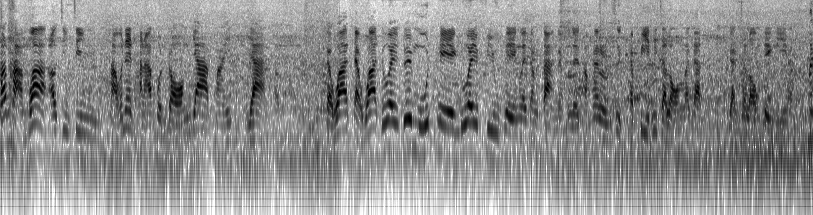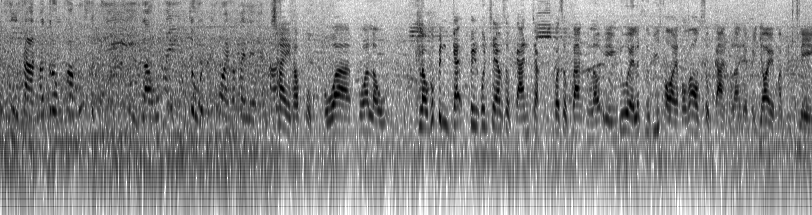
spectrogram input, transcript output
ถ้าถามว่าเอาจริง ๆ ถามว่าในฐานะคนร้องยากไหมยากครับ แต่ว่าแต่ว่าด้วยด้วยมูดเพลงด้วยฟิลเพลงอะไรต่างๆเนี่ยมันเลยทำให้เรารู้สึกแฮปปี้ที่จะร้องแล้วกันอยากจะร้องเพลงนี้ครับ มันสื่อสารมาตรงความรู้สึกที่เราให้โจทย์พี่ทอยเข้าไปเลยไหมคะใช่ครับผม เพราะว่าเพราะว่าเราเราก็เป็นกะเป็นคนแชร์ประสบการณ์จากประสบการณ์ของเราเองด้วย แล้วคือพี่ทอยเขาก็เอาประสบการณ์ของเราเนี่ยไปย่อยออกมาเป็นเพลง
